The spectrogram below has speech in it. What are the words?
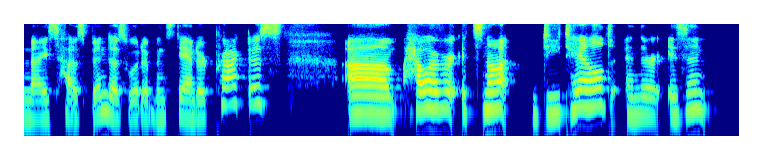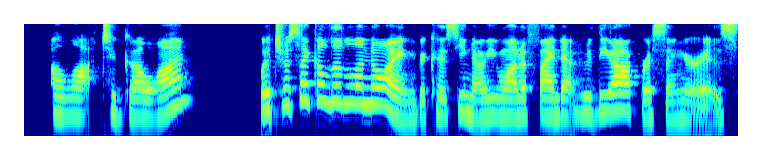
nice husband, as would have been standard practice. Um, however, it's not detailed and there isn't a lot to go on. Which was like a little annoying because you know you want to find out who the opera singer is.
